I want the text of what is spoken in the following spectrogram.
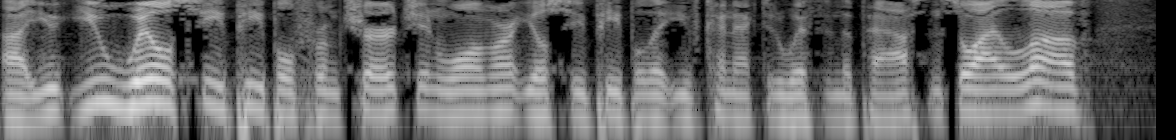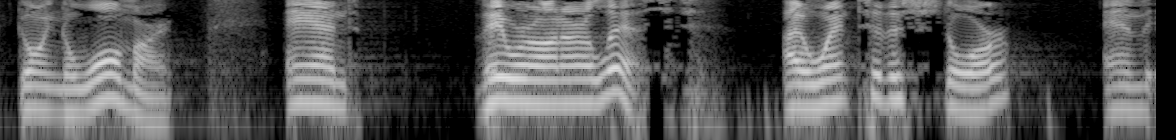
uh, you you will see people from church in Walmart. You'll see people that you've connected with in the past, and so I love going to Walmart. And they were on our list. I went to the store, and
